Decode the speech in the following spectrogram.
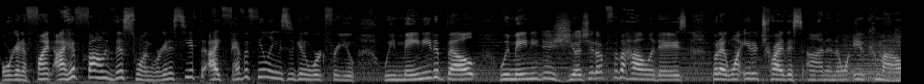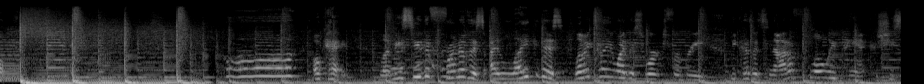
we're gonna find i have found this one we're gonna see if the, i have a feeling this is gonna work for you we may need a belt we may need to zhuzh it up for the holidays but i want you to try this on and i want you to come out oh, okay let me see the front of this. I like this. Let me tell you why this works for Bree. Because it's not a flowy pant, because she's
